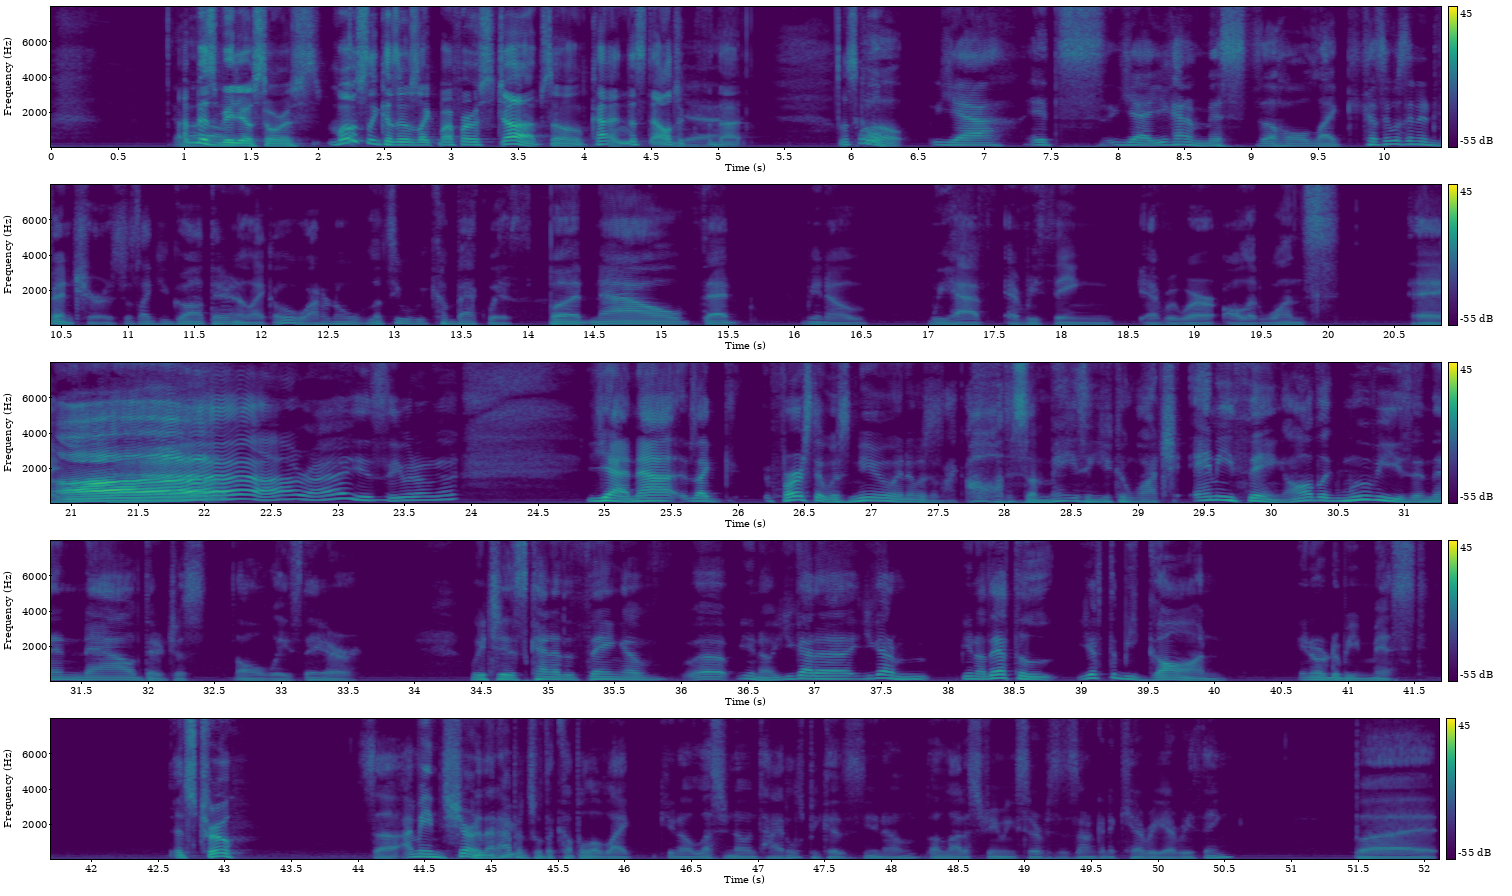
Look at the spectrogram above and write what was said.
I miss Um, video stores mostly because it was like my first job, so kind of nostalgic for that. That's cool. Well, yeah, it's yeah. You kind of miss the whole like because it was an adventure. It's just like you go out there and like, oh, I don't know, let's see what we come back with. But now that you know we have everything everywhere all at once. Hey, Ah. all right, you see what I'm going? Yeah, now like first it was new and it was like, oh, this is amazing. You can watch anything, all the movies, and then now they're just always there which is kind of the thing of uh, you know you gotta you gotta you know they have to you have to be gone in order to be missed it's true. so i mean sure that Mhm. happens with a couple of like you know lesser known titles because you know a lot of streaming services aren't going to carry everything but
